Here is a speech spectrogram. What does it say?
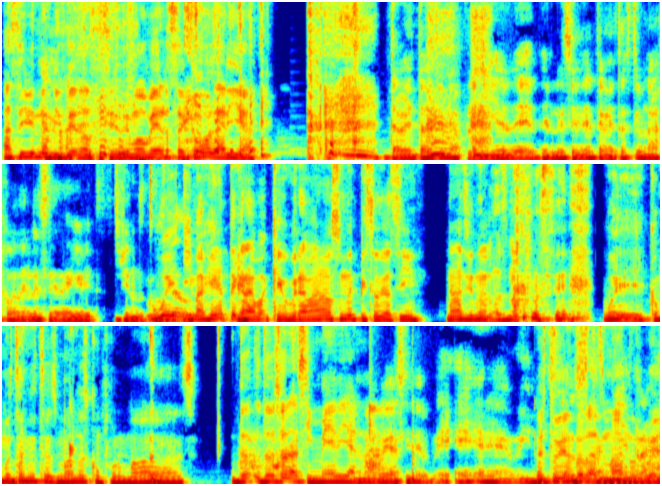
así viendo mis dedos, así de moverse, ¿cómo lo haría? Te aventaste una planilla de, de LCD, te aventaste un ajo de LCD y ahorita estás viendo Güey, imagínate graba- que grabáramos un episodio así, nada más viendo las manos, ¿eh? güey, ¿cómo están nuestras manos conformadas? Do- dos horas y media, ¿no, güey? Así de verga, güey. Estudiando las manos, güey.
